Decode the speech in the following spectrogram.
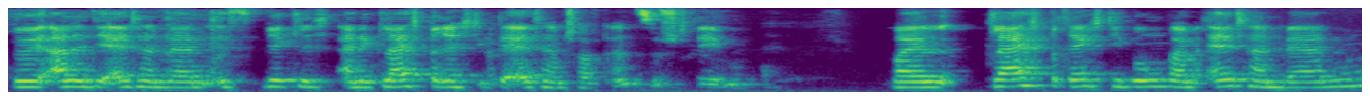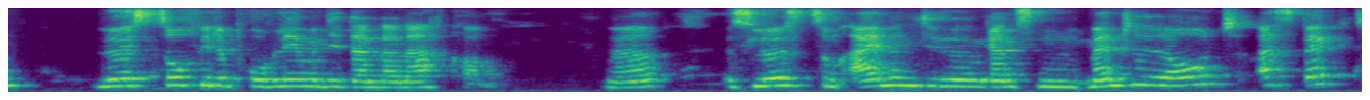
für alle, die Eltern werden, ist wirklich eine gleichberechtigte Elternschaft anzustreben. Weil Gleichberechtigung beim Elternwerden löst so viele Probleme, die dann danach kommen. Ja? Es löst zum einen diesen ganzen Mental Load Aspekt,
